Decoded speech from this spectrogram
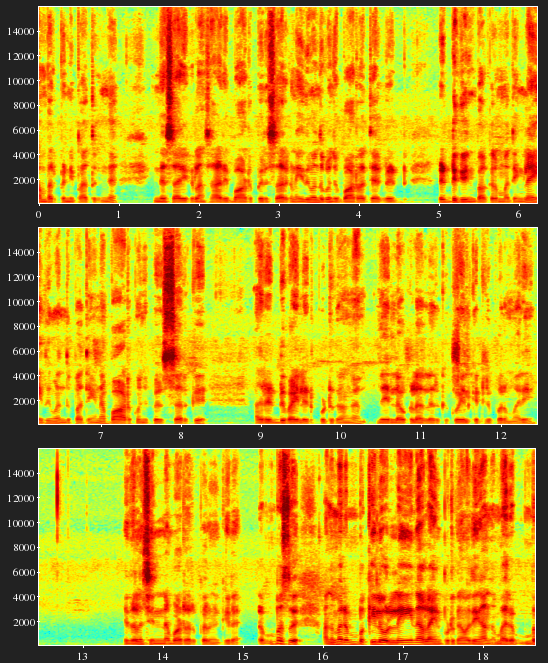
கம்பேர் பண்ணி பார்த்துக்குங்க இந்த சாரிக்கெல்லாம் சாரி பார்டர் பெருசாக இருக்குன்னு. இது வந்து கொஞ்சம் பார்டராக தேவை. ரெட் ரெட்டு க்ரீன் பார்க்குறோம் பார்த்தீங்களா இது வந்து பார்த்திங்கன்னா பார்டர் கொஞ்சம் பெருசாக இருக்குது அது ரெட்டு வயலட் போட்டிருக்காங்க. இந்த எல்லோ கலரில் இருக்குது கோயில் கட்டிட்டு போகிற மாதிரி. இதெல்லாம் சின்ன பார்டர் பாருங்க கீழே. ரொம்ப அந்த மாதிரி ரொம்ப கீழே ஒரு லைனாக லைன் போட்டிருக்காங்க பார்த்தீங்க அந்த மாதிரி ரொம்ப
